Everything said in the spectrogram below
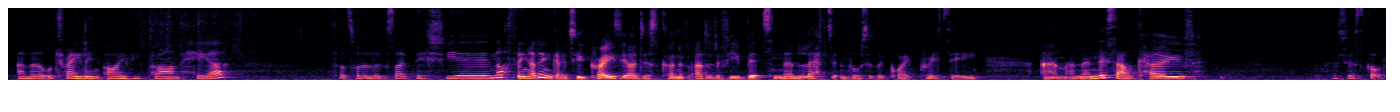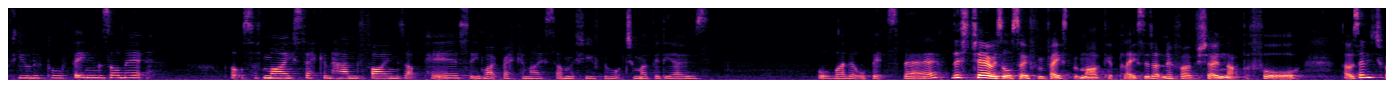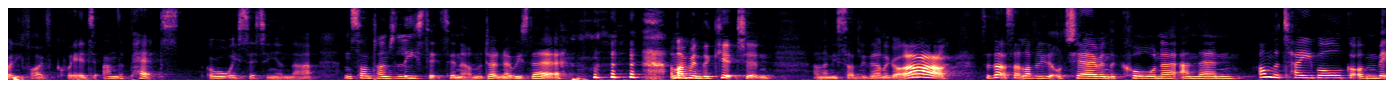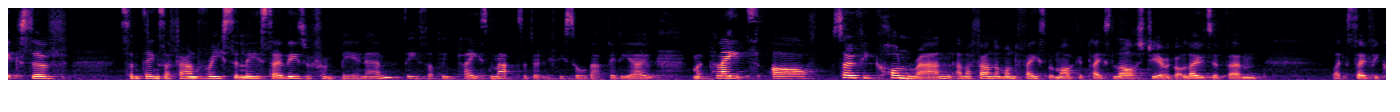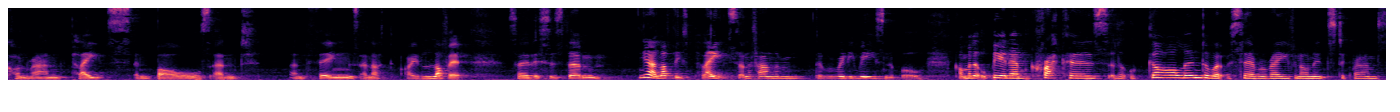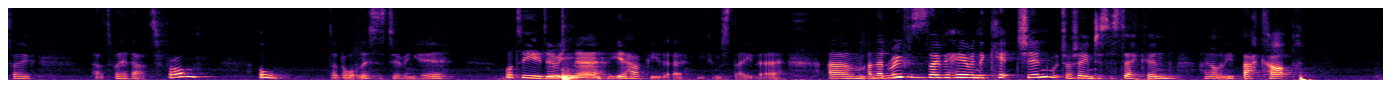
and a little trailing ivy plant here. So that's what it looks like this year. Nothing, I didn't go too crazy. I just kind of added a few bits and then left it and thought it looked quite pretty. Um, and then this alcove has just got a few little things on it. Lots of my secondhand finds up here, so you might recognise some if you've been watching my videos all my little bits there. This chair is also from Facebook Marketplace. I don't know if I've shown that before. That was only 25 quid and the pets are always sitting in that. And sometimes Lee sits in it and I don't know he's there. and I'm in the kitchen and then he's suddenly there and I go, ah! So that's that lovely little chair in the corner. And then on the table, got a mix of some things I found recently. So these were from B&M, these lovely place mats. I don't know if you saw that video. My plates are Sophie Conran and I found them on Facebook Marketplace last year. I got loads of um, like Sophie Conran plates and bowls and and things and I, I love it. So this is them, yeah, I love these plates and I found them, they were really reasonable. Got my little B&M crackers, a little garland. I work with Sarah Raven on Instagram, so that's where that's from. Oh, don't know what this is doing here. What are you doing there? Are you happy there? You can stay there. Um, and then Rufus is over here in the kitchen, which I'll show you in just a second. Hang on, let me back up.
